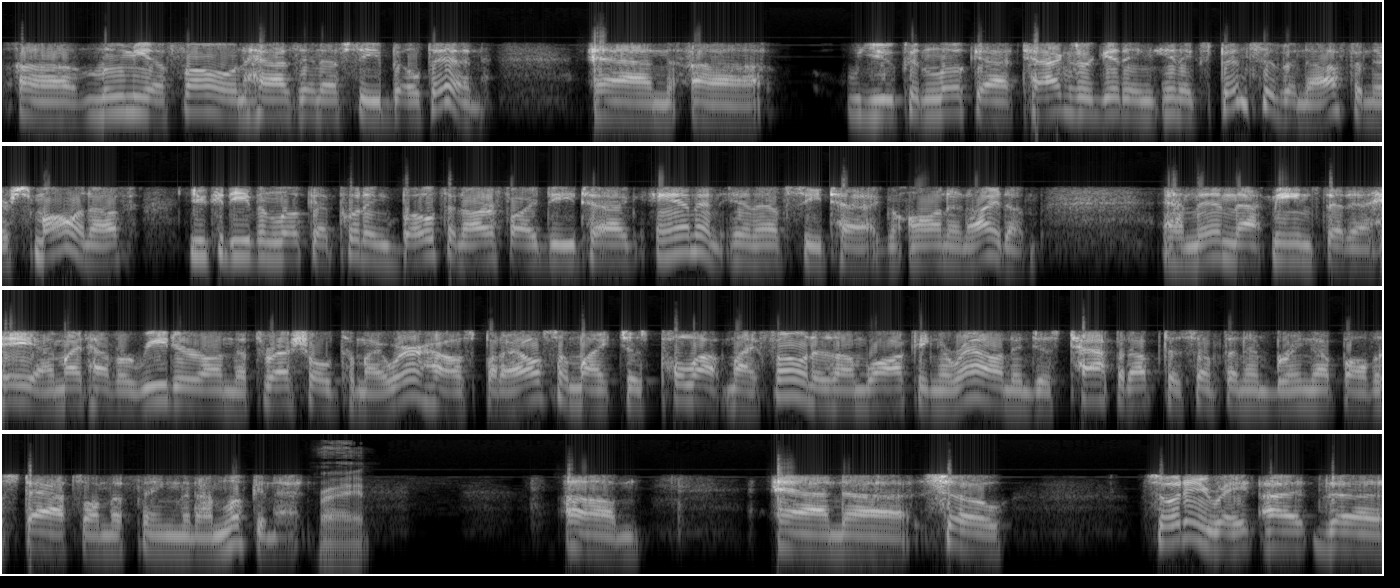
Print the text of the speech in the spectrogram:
uh, Lumia phone has NFC built in, and uh, you can look at tags are getting inexpensive enough and they're small enough. You could even look at putting both an RFID tag and an NFC tag on an item. And then that means that, uh, hey, I might have a reader on the threshold to my warehouse, but I also might just pull out my phone as I'm walking around and just tap it up to something and bring up all the stats on the thing that I'm looking at. Right. Um, and uh, so, so at any rate, uh, the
